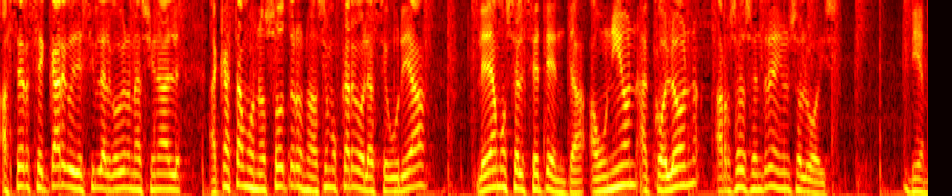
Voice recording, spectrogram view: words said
Hacerse cargo y decirle al gobierno nacional, acá estamos nosotros, nos hacemos cargo de la seguridad, le damos el 70% a Unión, a Colón, a Rosario Central y a Sol Boys. Bien.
